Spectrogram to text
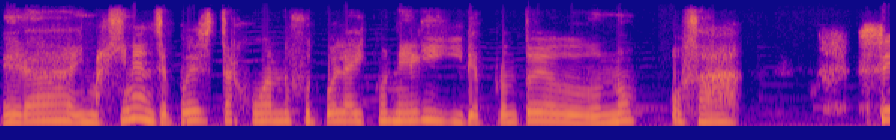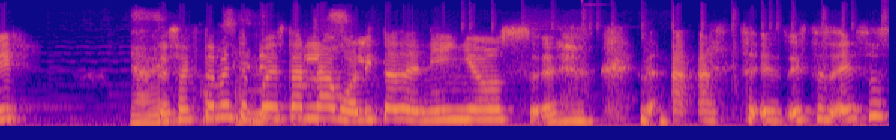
era, imagínense, puedes estar jugando fútbol ahí con él y de pronto no, o sea. Sí, Exactamente, puede estar la bolita de niños. Eh, estos, esos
